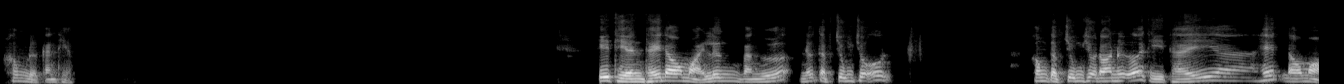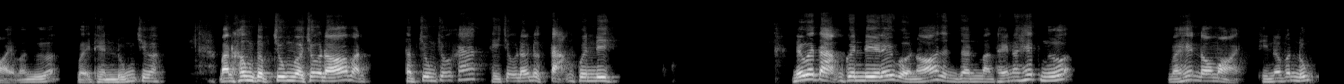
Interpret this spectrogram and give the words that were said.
Không được can thiệp. Khi thiền thấy đau mỏi lưng và ngứa nếu tập trung chỗ không tập trung chỗ đó nữa thì thấy ờ, hết đau mỏi và ngứa. Vậy thiền đúng chưa? Bạn không tập trung vào chỗ đó, bạn tập trung chỗ khác thì chỗ đó được tạm quên đi. Nếu cái tạm quên đi đấy của nó dần dần bạn thấy nó hết ngứa và hết đau mỏi thì nó vẫn đúng.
